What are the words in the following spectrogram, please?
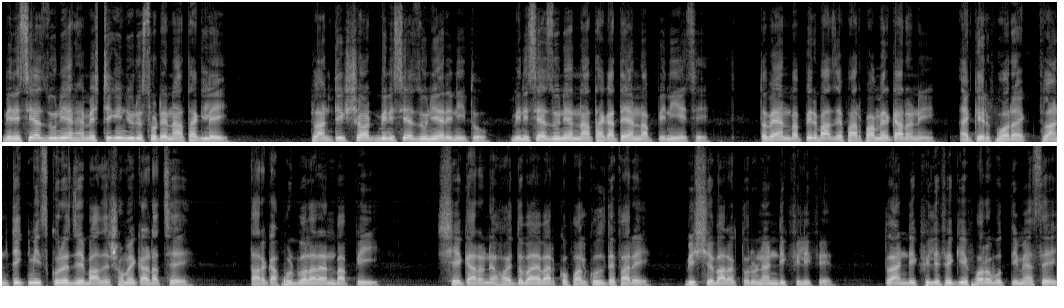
ভিনিসিয়াস জুনিয়র হ্যামিস্টিক ইঞ্জুরি চোটে না থাকলে প্লান্টিক শট ভিনিসিয়াস জুনিয়রে নিত। ভিনিসিয়াস জুনিয়র না থাকাতে অ্যানবাপ্পি নিয়েছে। তবে অ্যানবাপ্পির বাজে পারফর্মের কারণে একের পর এক প্লান্টিক মিস করে যে বাজে সময় কাটাচ্ছে, তারকা ফুটবলার অ্যানবাপ্পি সে কারণে হয়তোবা এবার কোপাল খুলতে পারে বিশ্ব বালক তরুণ অ্যান্ডিক ফিলিপের। তো অ্যান্ডিক ফিলিপে কি পরবর্তী ম্যাচেই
